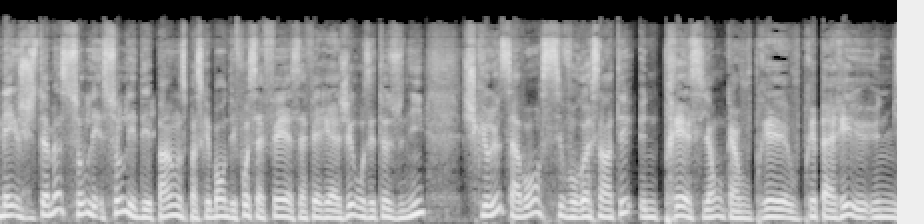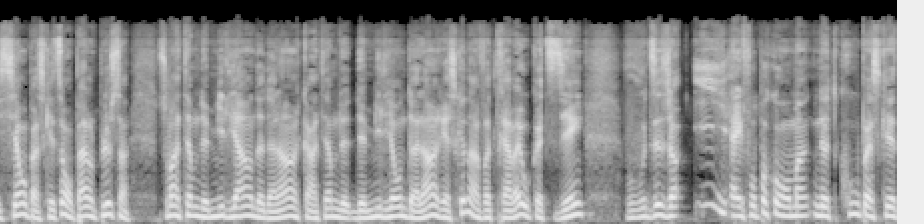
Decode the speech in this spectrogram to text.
Mais justement sur les sur les dépenses, parce que bon, des fois ça fait ça fait réagir aux États-Unis. Je suis curieux de savoir si vous ressentez une pression quand vous pré- vous préparez une mission, parce que tu sais, on parle plus en- souvent en termes de milliards de dollars qu'en termes de, millions de dollars. Est-ce que dans votre travail au quotidien, vous vous dites genre, il hey, faut pas qu'on manque notre coup parce que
